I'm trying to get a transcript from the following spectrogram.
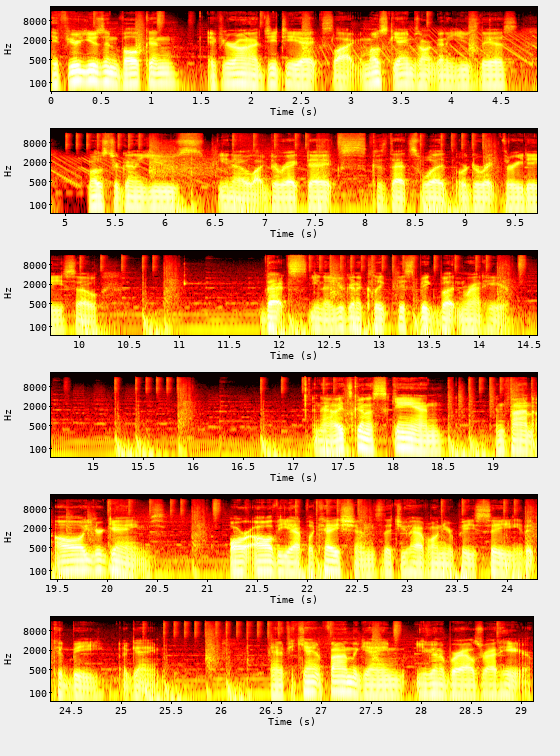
if you're using Vulkan if you're on a GTX, like most games aren't going to use this. Most are going to use, you know, like DirectX because that's what, or Direct 3D. So that's, you know, you're going to click this big button right here. Now it's going to scan and find all your games or all the applications that you have on your PC that could be a game. And if you can't find the game, you're going to browse right here.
